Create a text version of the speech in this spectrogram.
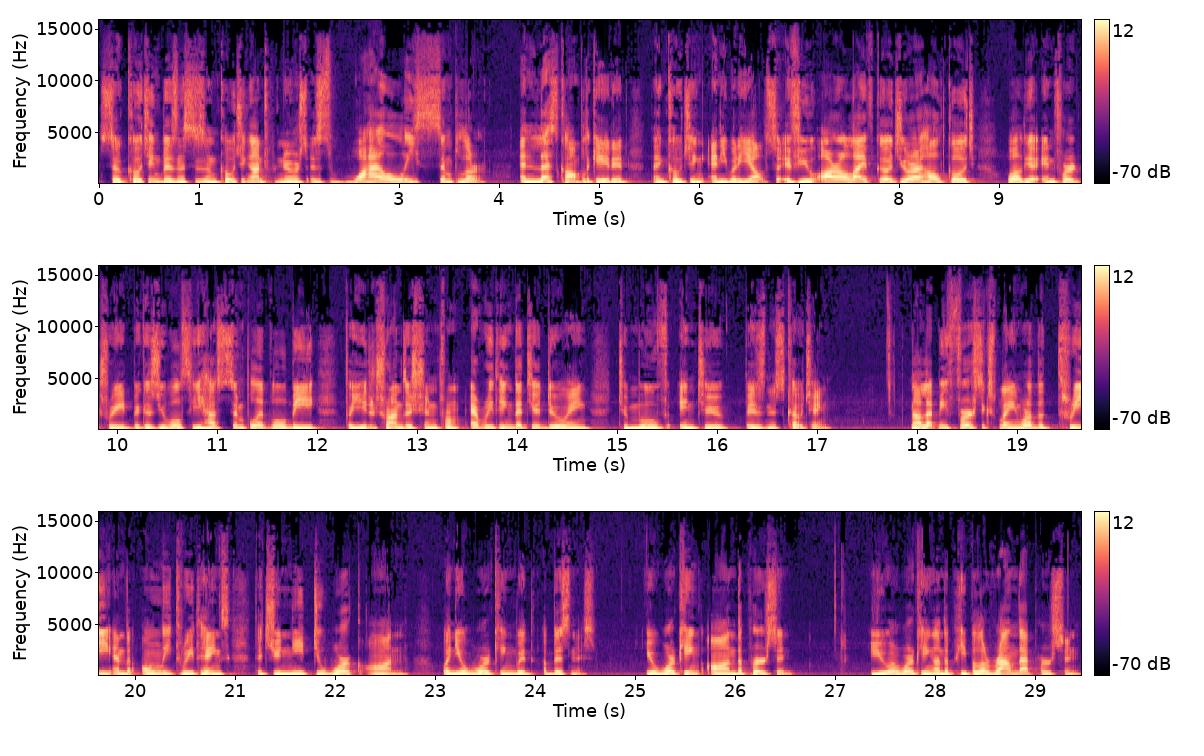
So, coaching businesses and coaching entrepreneurs is wildly simpler and less complicated than coaching anybody else. So, if you are a life coach, you're a health coach, well, you're in for a treat because you will see how simple it will be for you to transition from everything that you're doing to move into business coaching. Now, let me first explain what are the three and the only three things that you need to work on when you're working with a business. You're working on the person, you are working on the people around that person,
